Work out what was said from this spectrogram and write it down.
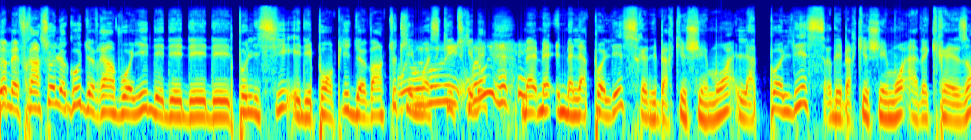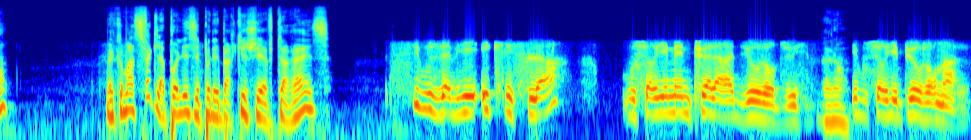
non mais François Legault devrait envoyer des, des, des, des policiers et des pompiers devant toutes Oui, les mosquées oui, du Québec. mais, mais, mais la police serait débarquée chez moi. La police serait débarquée chez moi avec raison. Mais comment se fait que la police n'est pas débarquée chez F. Thérèse? Si vous aviez écrit cela, vous seriez même plus à la radio aujourd'hui. Ben non. Et vous seriez plus au journal.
